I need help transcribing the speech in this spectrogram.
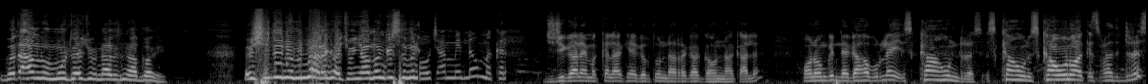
በጣም ነው የምወዳቸው እናትና አባቴ። እሺ እንዴት ነው የምናደርጋቸው? እኛ መንግስት ምን መውጫም የለውም። ጅጅጋ ላይ መከላከያ ገብቶ እንዳረጋጋሁ እናውቃለን። ሆኖም ግን ደጋሀቡር ላይ እስካሁን ድረስ እስካሁን እስካሁኗ ቅጽበት ድረስ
